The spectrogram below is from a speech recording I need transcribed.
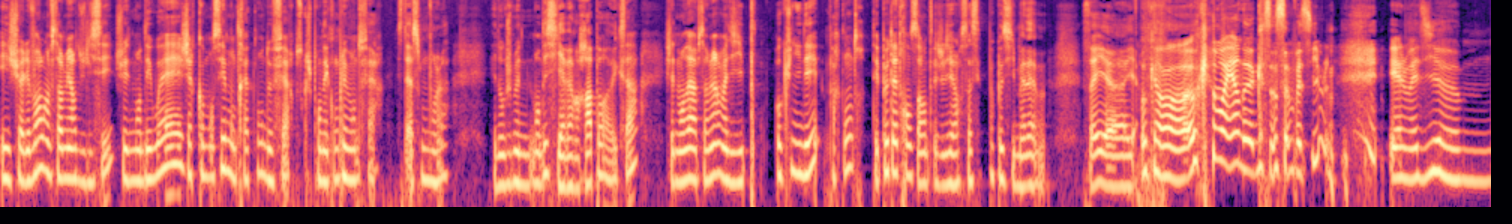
Et je suis allée voir l'infirmière du lycée. Je lui ai demandé, ouais, j'ai recommencé mon traitement de fer, parce que je prends des compléments de fer. C'était à ce moment-là. Et donc, je me demandais s'il y avait un rapport avec ça. J'ai demandé à l'infirmière, elle m'a dit, aucune idée. Par contre, t'es peut-être enceinte. Et je lui ai dit, alors ça, c'est pas possible, madame. Ça, y a, y a aucun, aucun moyen de, que ce soit possible. Et elle m'a dit, euh,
